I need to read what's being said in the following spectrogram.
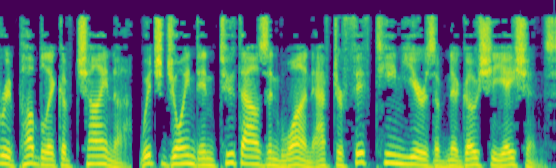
Republic of China, which joined in 2001 after 15 years of negotiations.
